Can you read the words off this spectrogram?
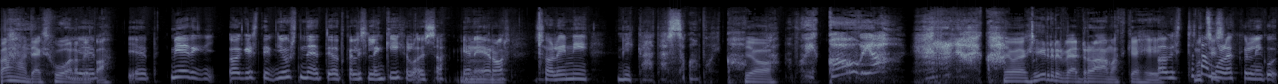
vähän tiedätkö huono Jep. Jep. Mieti oikeasti just ne, jotka oli silleen kihloissa ja ne Mm. eros. Se oli niin, mikä tässä on, voi kauhia. Joo. Voi kauhia, herranen aika. Joo, ja hirveä draamat kehii. Oikeasti tota Mut siis, mulle kyllä niinku,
